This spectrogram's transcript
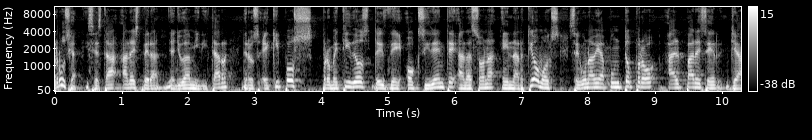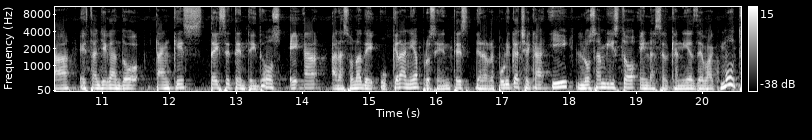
Rusia y se está a la espera de ayuda militar de los equipos prometidos desde Occidente a la zona en Artiomox. Según había punto pro, al parecer ya están llegando tanques T-72EA a la zona de Ucrania procedentes de la República Checa y los han visto en las cercanías de Bakhmut.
